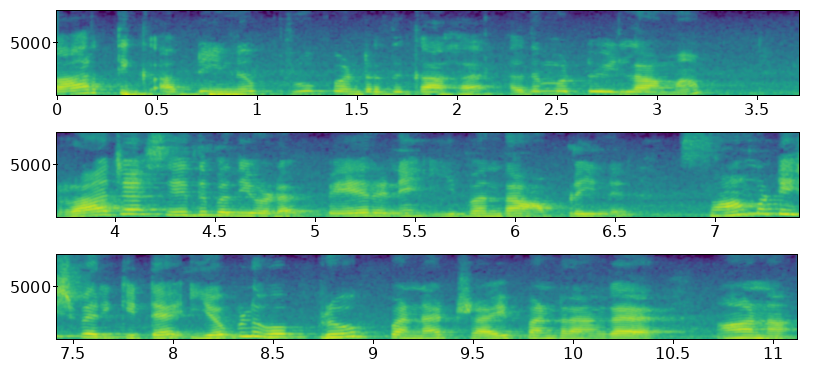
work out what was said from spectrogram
கார்த்திக் அப்படின்னு ப்ரூவ் பண்ணுறதுக்காக அது மட்டும் இல்லாமல் ராஜா சேதுபதியோட பேரனே இவன் தான் அப்படின்னு சாமுண்டீஸ்வரி கிட்ட எவ்வளவோ ப்ரூவ் பண்ண ட்ரை பண்ணுறாங்க ஆனால்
